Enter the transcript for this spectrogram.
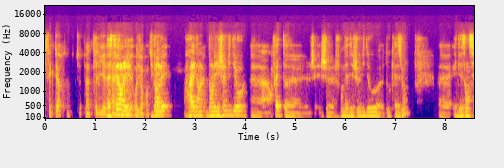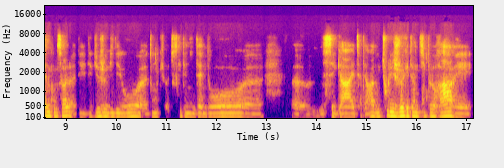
secteur? Il y avait dans, les, dans, les, ouais, dans, dans, les, jeux vidéo. Euh, en fait, euh, je, vendais des jeux vidéo d'occasion. Euh, et des anciennes consoles, des, vieux jeux vidéo, euh, donc euh, tout ce qui était Nintendo, Sega, etc. Donc tous les jeux qui étaient un petit peu rares et,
